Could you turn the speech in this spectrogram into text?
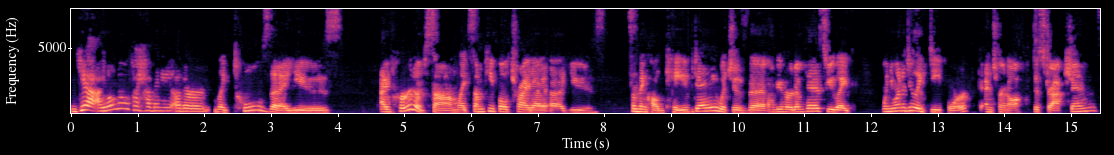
yeah, I don't know if I have any other like tools that I use. I've heard of some. Like some people try to uh, use something called Cave Day, which is the. Have you heard of this? You like when you want to do like deep work and turn off distractions.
